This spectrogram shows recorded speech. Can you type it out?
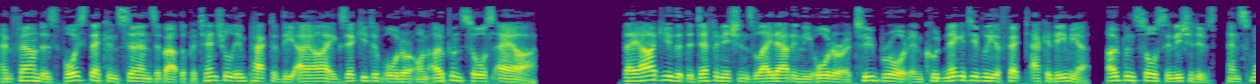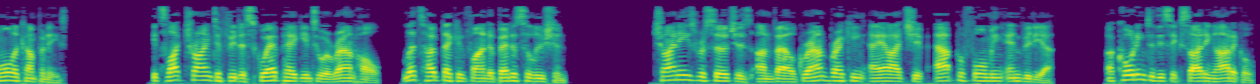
and founders voiced their concerns about the potential impact of the AI executive order on open source AI. They argue that the definitions laid out in the order are too broad and could negatively affect academia, open source initiatives, and smaller companies. It's like trying to fit a square peg into a round hole, let's hope they can find a better solution. Chinese researchers unveil groundbreaking AI chip outperforming NVIDIA. According to this exciting article,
